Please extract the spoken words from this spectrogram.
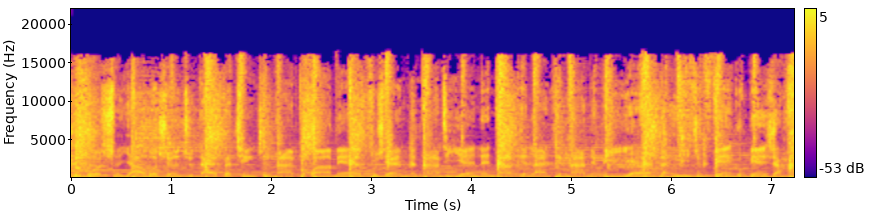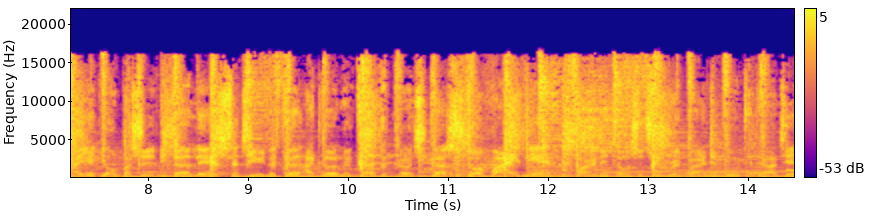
如果是要我选择代表青春那个画面，浮现的那滴眼泪，那片蓝天，那年毕业，那一张哭边笑还要拥抱是你的脸，想起来可爱可怜可歌可泣，可是多怀念。怀念总是突然，怀念不太条件。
